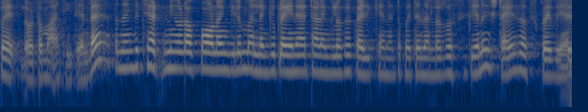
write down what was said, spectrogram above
പ്ലേറ്റിലോട്ട് മാറ്റിയിട്ടുണ്ട്. അപ്പോൾ നിങ്ങൾക്ക് ചട്നിയോടൊപ്പം ആണെങ്കിലും അല്ലെങ്കിൽ പ്ലെയിൻ ആയിട്ടാണെങ്കിലും ഒക്കെ കഴിക്കാനായിട്ട് പറ്റിയ നല്ല റെസിപ്പിയാണ് ഇഷ്ടമായി സബ്സ്ക്രൈബ് ചെയ്യാൻ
